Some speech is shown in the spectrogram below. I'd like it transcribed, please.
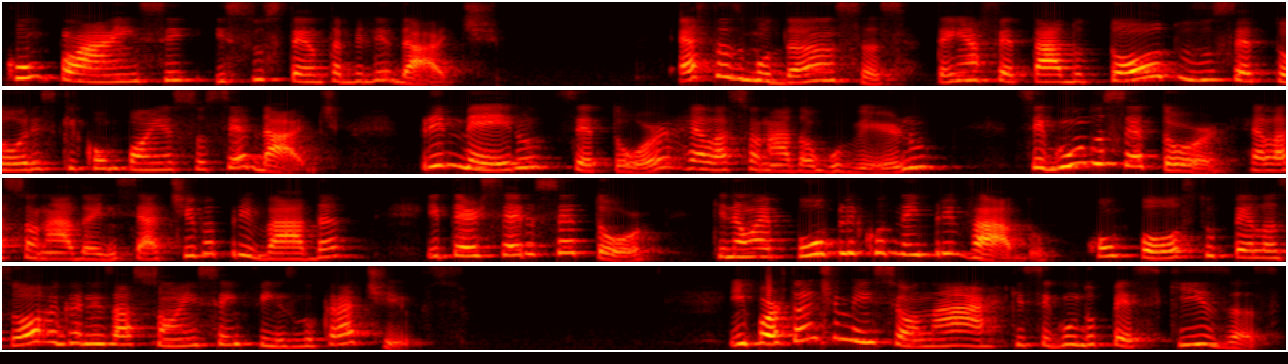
compliance e sustentabilidade. Estas mudanças têm afetado todos os setores que compõem a sociedade. Primeiro, setor relacionado ao governo, segundo setor relacionado à iniciativa privada e terceiro setor, que não é público nem privado, composto pelas organizações sem fins lucrativos. Importante mencionar que, segundo pesquisas,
